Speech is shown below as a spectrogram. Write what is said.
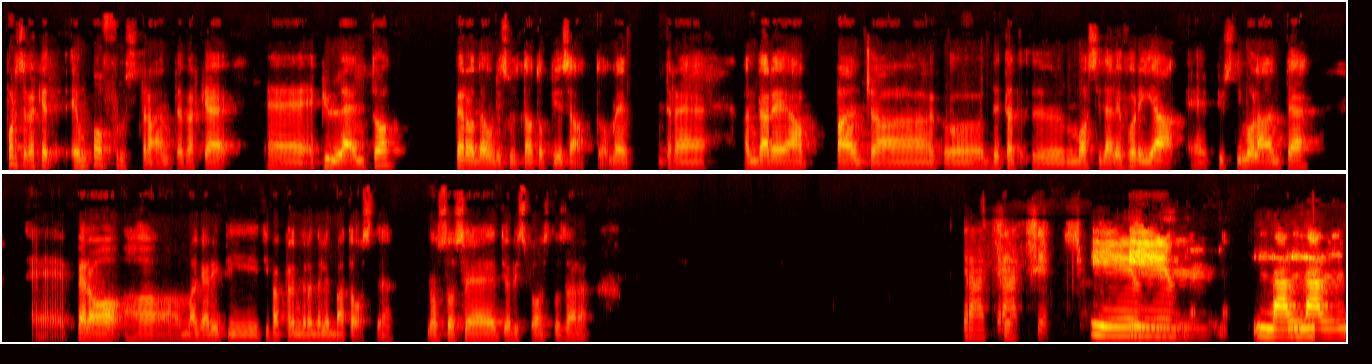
forse perché è un po' frustrante, perché è, è più lento, però dà un risultato più esatto, mentre andare a pancia dettate, eh, mossi dall'euforia è più stimolante, eh, però oh, magari ti, ti fa prendere delle batoste. Non so se ti ho risposto, Sara. Grazie. Grazie. E, e la, la,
